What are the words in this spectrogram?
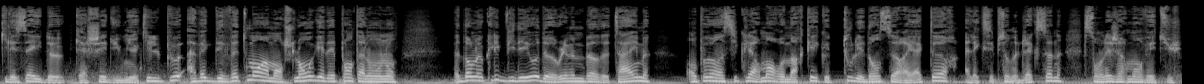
qu'il essaye de cacher du mieux qu'il peut avec des vêtements à manches longues et des pantalons longs. Dans le clip vidéo de Remember the Time, on peut ainsi clairement remarquer que tous les danseurs et acteurs, à l'exception de Jackson, sont légèrement vêtus.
